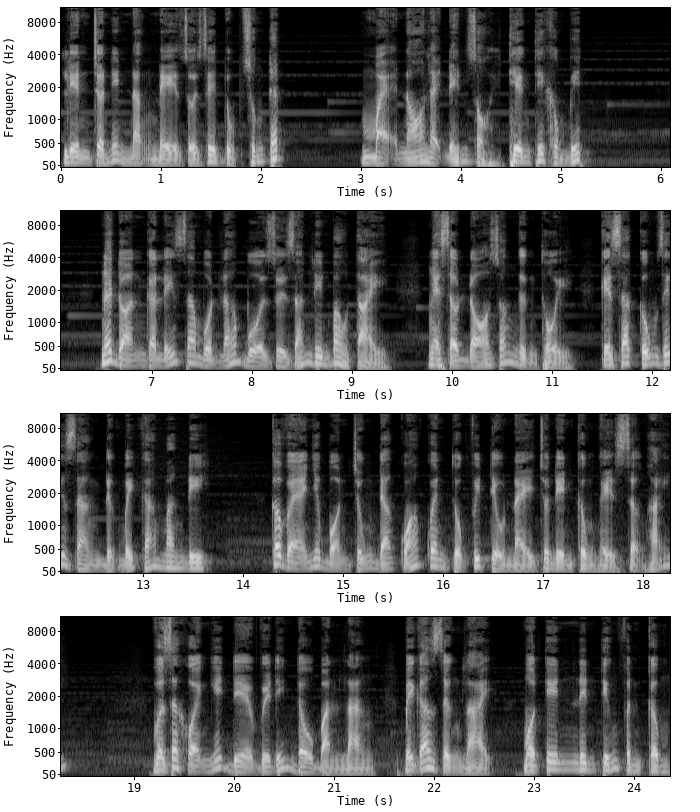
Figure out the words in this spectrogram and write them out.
liền trở nên nặng nề rồi rơi đục xuống đất. Mẹ nó lại đến rồi, thiêng thế không biết. Nói đoạn gã lấy ra một lá bùa rồi dán lên bao tải. Ngay sau đó gió ngừng thổi, cái xác cũng dễ dàng được mấy cá mang đi. Có vẻ như bọn chúng đã quá quen thuộc với điều này cho nên không hề sợ hãi. Vừa ra khỏi nghĩa địa về đến đầu bản làng, mấy gã dừng lại, một tên lên tiếng phân công.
